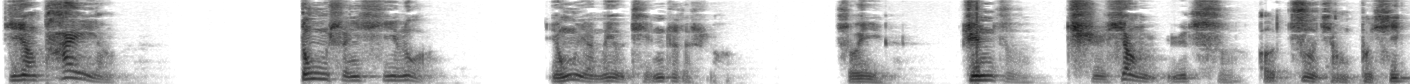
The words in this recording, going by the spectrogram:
就像太阳东升西落，永远没有停止的时候。所以，君子取向于此而自强不息。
